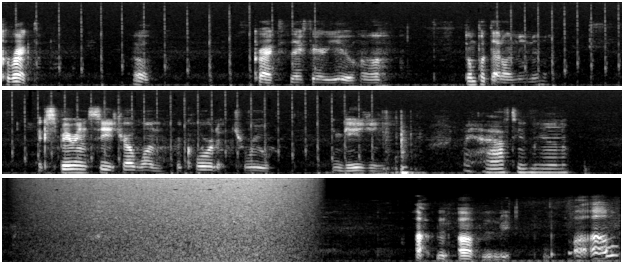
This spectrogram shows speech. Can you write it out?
Correct. Oh. Correct, they fear you, huh? Don't put that on me, man. Experience C, trial 1, record true. Engaging. I have to, man. Uh, uh, oh.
